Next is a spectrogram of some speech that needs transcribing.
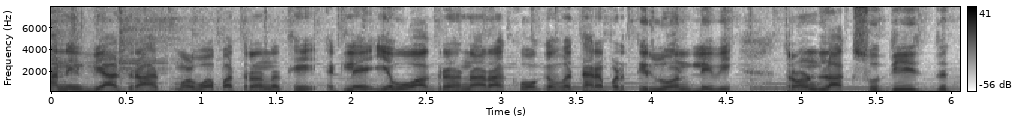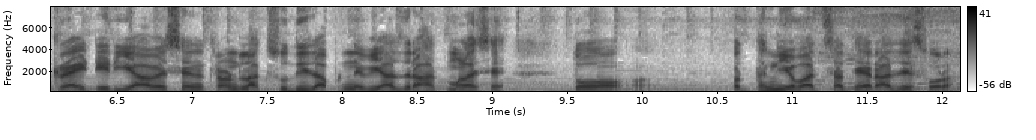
આની વ્યાજ રાહત મળવાપાત્ર નથી, એટલે એવો આગ્રહ ના રાખવો કે વધારે પડતી લોન લેવી. ત્રણ લાખ સુધી જ ક્રાઇટેરિયા આવે છે ને ત્રણ લાખ સુધી જ આપણને વ્યાજ રાહત મળે છે. તો ધન્યવાદ સાથે રાજેશ વોરા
